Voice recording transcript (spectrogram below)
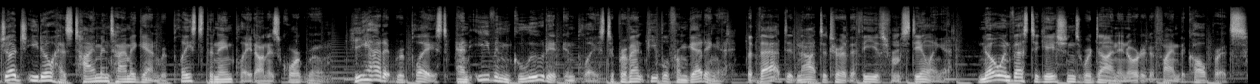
Judge Ito has time and time again replaced the nameplate on his courtroom. He had it replaced and even glued it in place to prevent people from getting it, but that did not deter the thieves from stealing it. No investigations were done in order to find the culprits,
